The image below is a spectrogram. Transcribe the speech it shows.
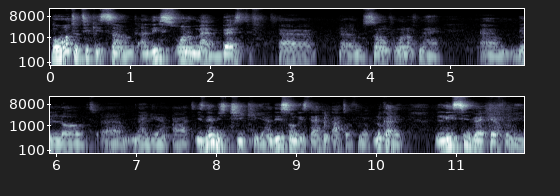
But want to take a song, and this is one of my best uh, um, song from one of my um, beloved um, Nigerian art. His name is Chike, and this song is titled Art of Love. Look at it. Listen very carefully.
